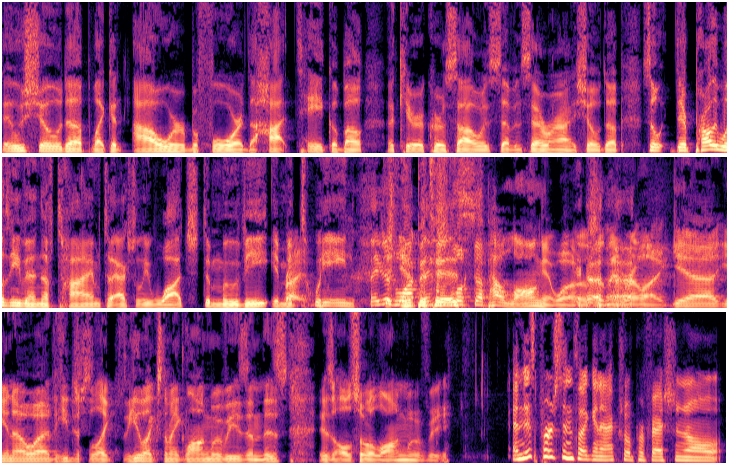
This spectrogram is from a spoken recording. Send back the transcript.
Those showed up like an hour before the hot take about Akira Kurosawa's Seven Samurai showed up. So there probably wasn't even enough time to actually watch the movie in Right. between. They just the walked, they just looked up how long it was, and they were like, "Yeah, you know what? He just like he likes to make long movies, and this is also a long movie." And this person's like an actual professional.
